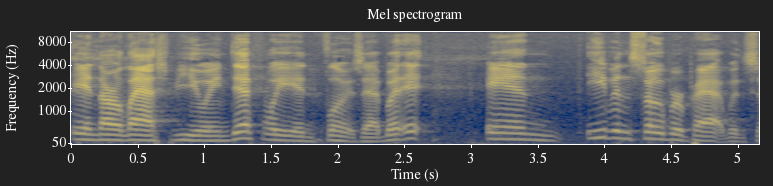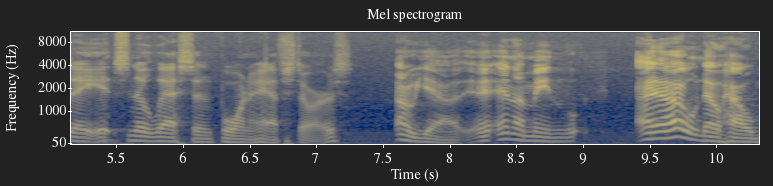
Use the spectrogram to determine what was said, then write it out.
in our last viewing definitely influenced that. But it, and even sober Pat would say it's no less than four and a half stars. Oh yeah, and, and I mean, I, I don't know how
